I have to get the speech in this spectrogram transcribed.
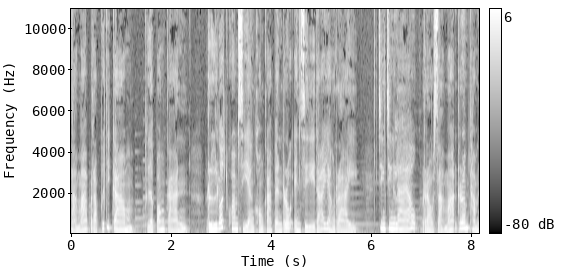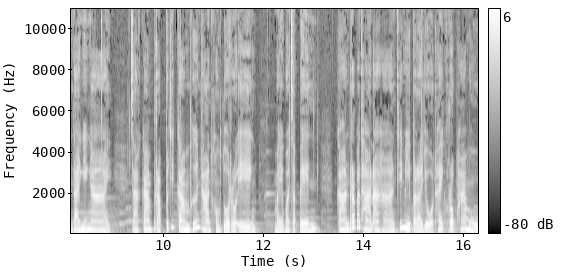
สามารถปรับพฤติกรรมเพื่อป้องกัน หรือลดความเสี่ยงของการเป็นโรค NCD ได้อย่างไร จริงๆ แล้วเราสามารถเริ่มทำได้ง่าย ๆ จากการปรับพฤติกรรมพื้นฐานของตัวเราเอง ไม่ว่าจะเป็น การรับประทานอาหารที่มีประโยชน์ให้ครบ 5 หมู่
